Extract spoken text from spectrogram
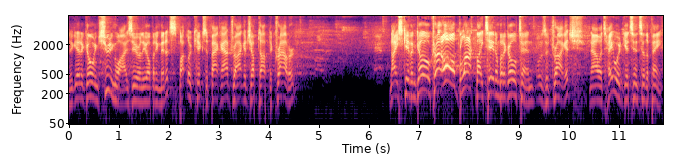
to get it going shooting-wise here in the opening minutes. Butler kicks it back out. Dragic up top to Crowder. Nice give and go. Oh, blocked by Tatum, but a goaltend. It was a Dragic? Now it's Hayward gets into the paint.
